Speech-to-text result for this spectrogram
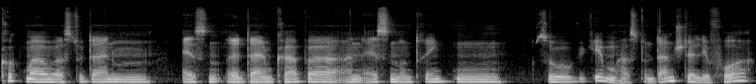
guck mal, was du deinem Essen, äh, deinem Körper an Essen und Trinken so gegeben hast. Und dann stell dir vor,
